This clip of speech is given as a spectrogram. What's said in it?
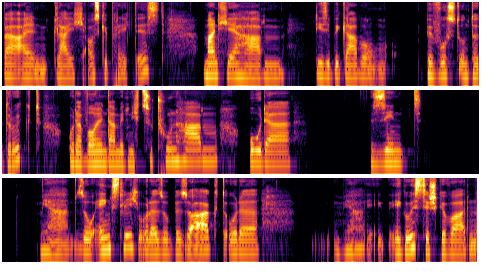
bei allen gleich ausgeprägt ist. Manche haben diese Begabung bewusst unterdrückt oder wollen damit nichts zu tun haben oder sind ja so ängstlich oder so besorgt oder ja e-, egoistisch geworden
